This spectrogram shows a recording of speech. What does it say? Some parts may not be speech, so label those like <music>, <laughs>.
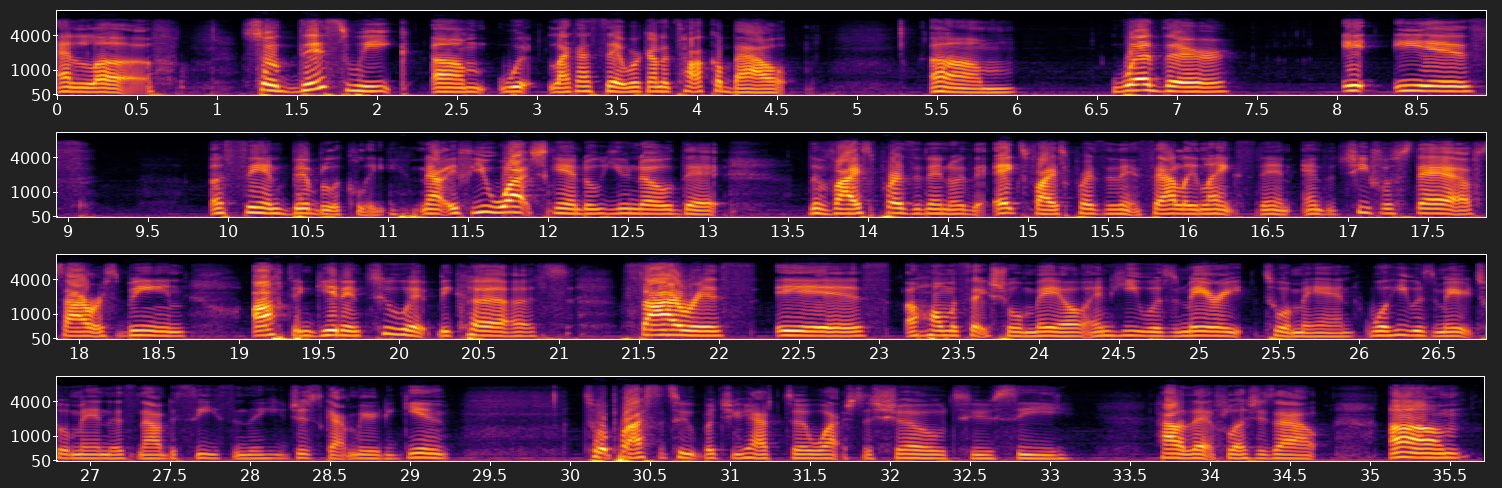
and love. So this week, um, like I said, we're going to talk about um, whether it is a sin biblically. Now, if you watch Scandal, you know that the vice president or the ex vice president, Sally Langston, and the chief of staff, Cyrus Beene, often get into it because Cyrus is a homosexual male and he was married to a man. Well, he was married to a man that's now deceased and then he just got married again to a prostitute, but you have to watch the show to see how that flushes out. Um,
